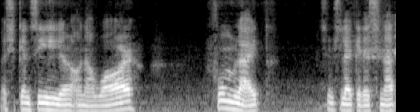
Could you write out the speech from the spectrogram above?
As you can see here on our FOOM Lite, seems like it is not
